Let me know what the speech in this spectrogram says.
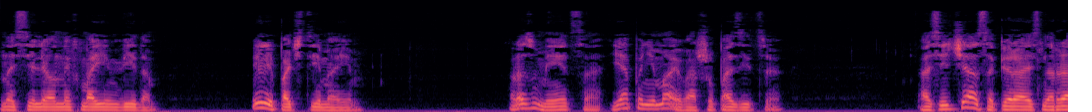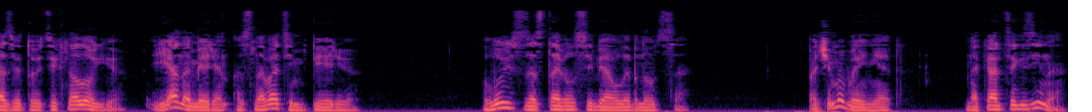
населенных моим видом. Или почти моим. Разумеется, я понимаю вашу позицию. А сейчас, опираясь на развитую технологию, я намерен основать империю. Луис заставил себя улыбнуться. Почему бы и нет? На карте Гзина.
